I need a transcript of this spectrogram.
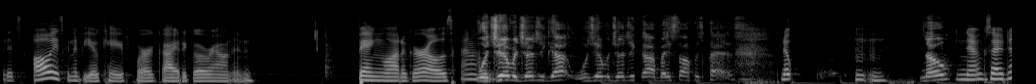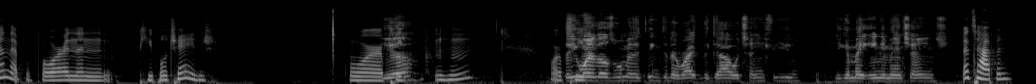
but it's always going to be okay for a guy to go around and bang a lot of girls. I don't Would you ever judge a guy? Would you ever judge a guy based off his past? Nope. Mm-mm. No. No, because I've done that before, and then people change. Or Yeah. mm-hmm. Or Are you peop- one of those women that think that the right the guy will change for you? You can make any man change. it's happened.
